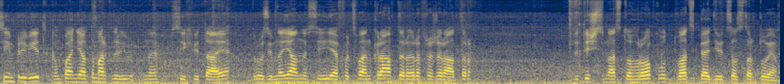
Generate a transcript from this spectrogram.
Всім привіт! Компанія Автомаркет Рівне всіх вітає. Друзі, в наявності є Volkswagen Crafter рефрижератор 2017 року 25900 стартуємо.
